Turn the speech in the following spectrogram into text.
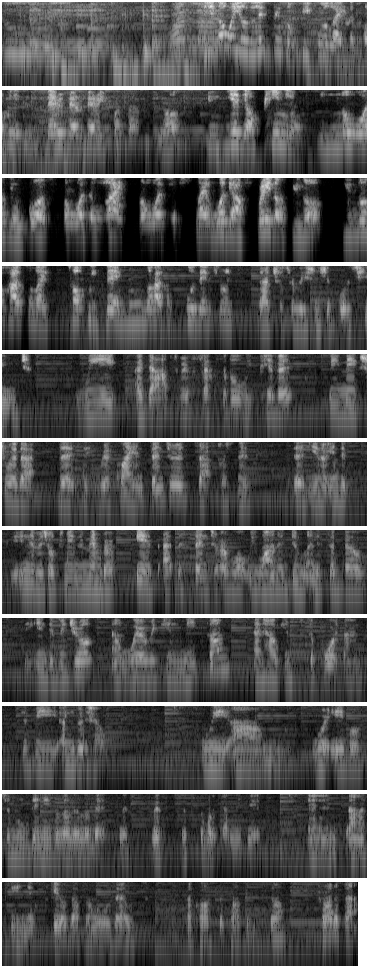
You know when you listen to people like the community is very, very, very important, you know? You hear their opinion, you know what they want, you know what they like, you know what they like, what they're afraid of, you know? you know how to like talk with them, you know how to pull them through. That trust relationship was huge. We adapt, we're flexible, we pivot, we make sure that the we're client centered, that person is, uh, you know, in the individual community member is at the center of what we want to do. And it's about the individual and where we can meet them and how we can support them to be in good health. We um, were able to move the needle a little bit with, with, with the work that we did and uh, seeing it scaled up and rolled out across the province. So proud of that.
